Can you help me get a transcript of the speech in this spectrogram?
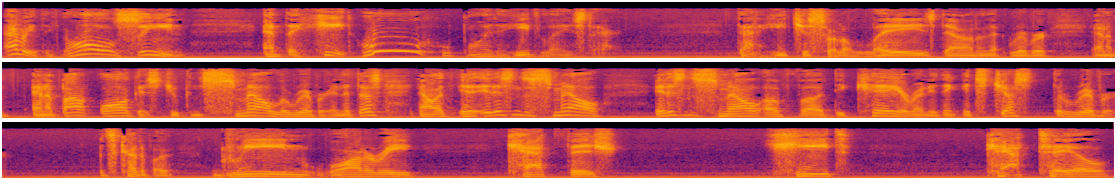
Everything. The whole scene. And the heat. Ooh, oh boy, the heat lays there. That heat just sort of lays down in that river. And, and about August, you can smell the river. And it does. Now, it, it isn't the smell. It isn't a smell of uh, decay or anything. It's just the river. It's kind of a green, watery catfish, heat, cattail,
